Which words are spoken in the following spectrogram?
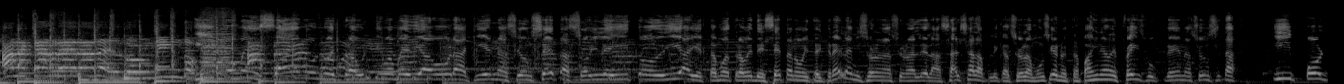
A la carrera del domingo. Y comenzamos nuestra última media hora aquí en Nación Z. Soy Leito Díaz y estamos a través de Z93, la emisora nacional de la salsa, la aplicación de la música, nuestra página de Facebook de Nación Z y por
